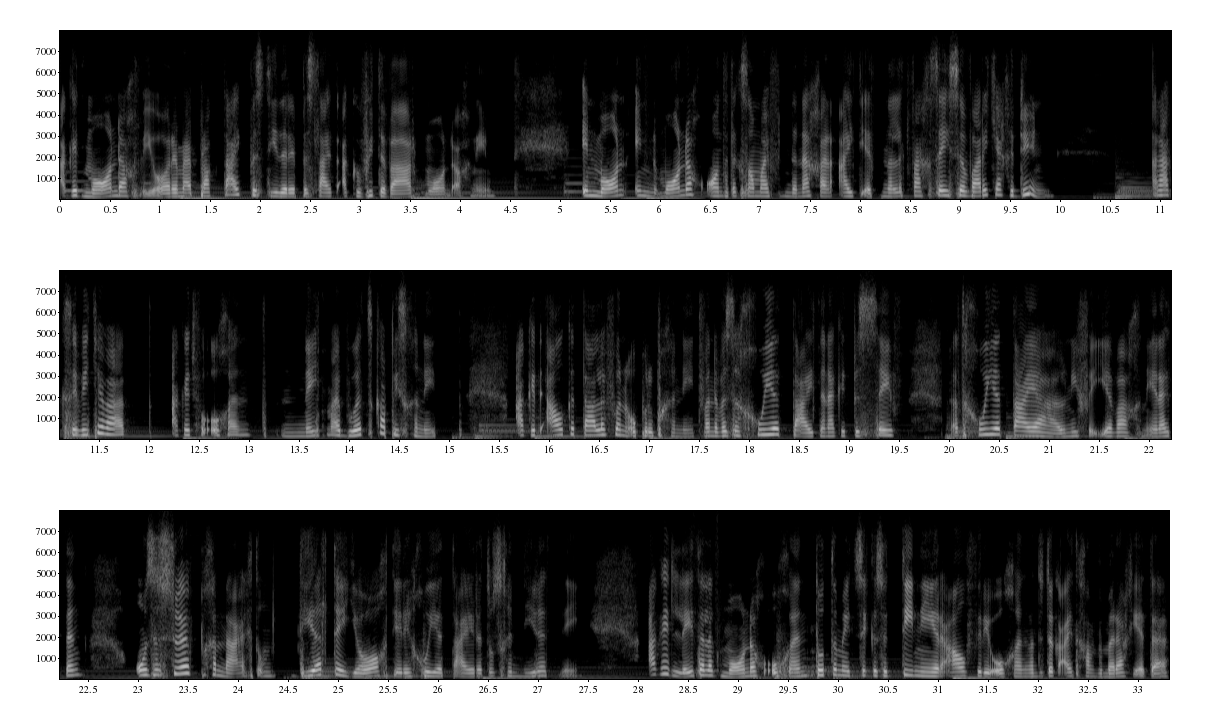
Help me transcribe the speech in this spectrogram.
Ek het maandag vir jaar en my praktykbestuurder het besluit ek hoef nie te werk maandag nie. En maan en maandag aand het ek saam my vriendinne gaan uit eet en hulle het vir gesê so wat het jy gedoen? En ek sê weet jy wat? Ek het ver oggend net my boodskapies geniet. Ek het elke telefoonoproep geniet want dit was 'n goeie tyd en ek het besef dat goeie tye hou nie vir ewig nie. En ek dink ons is so geneig om deur te jaag deur die goeie tye dat ons geniet dit nie. Ek het letterlik maandagooggend tot en met seker so 10uur 11uur die oggend want toe ek uitgaan vir middagete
